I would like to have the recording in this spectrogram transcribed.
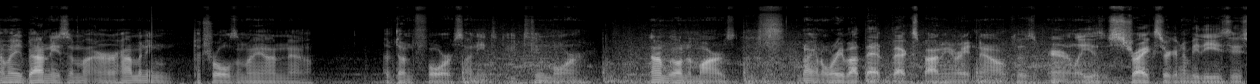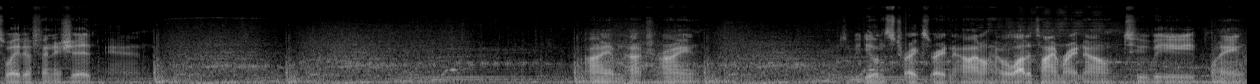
How many bounties am I, or how many patrols am I on now? I've done four, so I need to do two more. Then I'm going to Mars. I'm not going to worry about that Vex bounty right now, because apparently strikes are going to be the easiest way to finish it, and I am not trying to be doing strikes right now. I don't have a lot of time right now to be playing.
